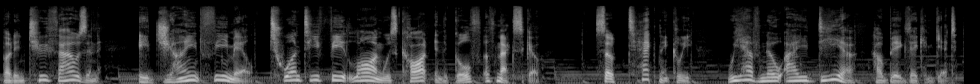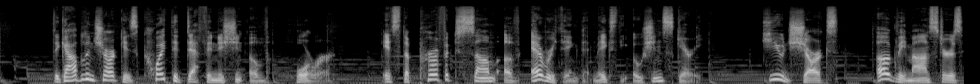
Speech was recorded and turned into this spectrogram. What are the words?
but in 2000, a giant female 20 feet long was caught in the Gulf of Mexico. So technically, we have no idea how big they can get. The goblin shark is quite the definition of horror. It's the perfect sum of everything that makes the ocean scary. Huge sharks, ugly monsters,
